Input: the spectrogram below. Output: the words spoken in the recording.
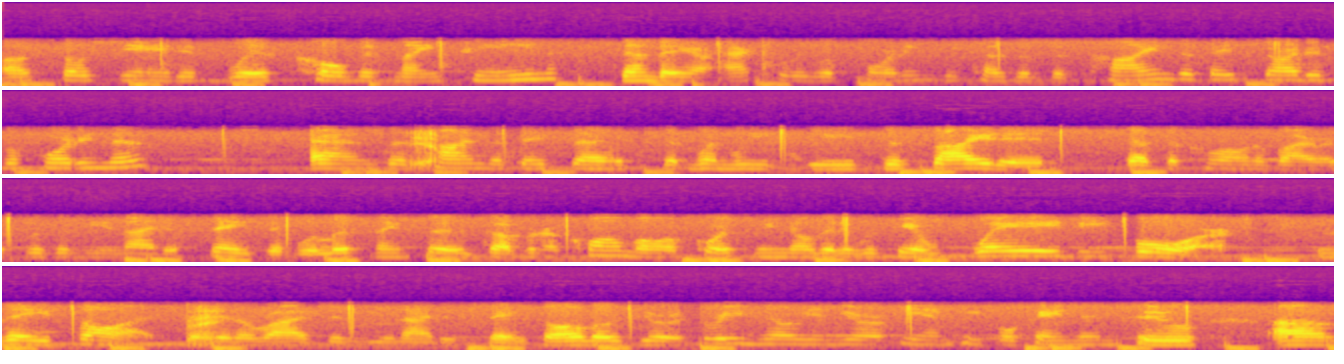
associated with COVID 19 than they are actually reporting because of the time that they started reporting this and the Yeah. time that they said that when we, we decided that the coronavirus was in the United States. If we're listening to Governor Cuomo, of course, we know that it was here way before they thought that it arrived in the United States. All those Euro- three million European people came into, um,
